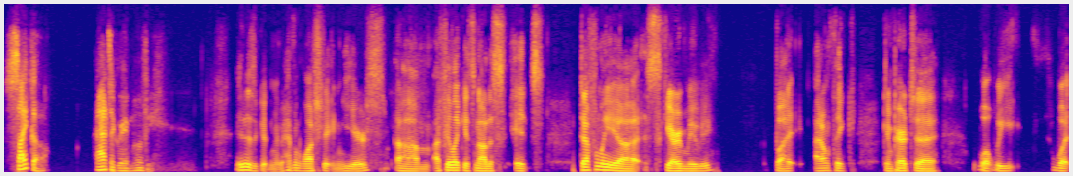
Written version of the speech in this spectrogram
Psycho. That's a great movie. It is a good movie. I haven't watched it in years. Um, I feel like it's not as it's definitely a scary movie, but I don't think compared to what we what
